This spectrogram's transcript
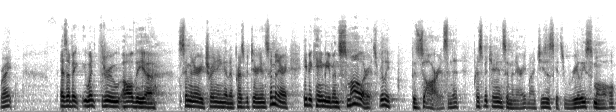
right? As I went through all the uh, seminary training in a Presbyterian seminary, he became even smaller. It's really bizarre, isn't it? Presbyterian seminary, my Jesus gets really small.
